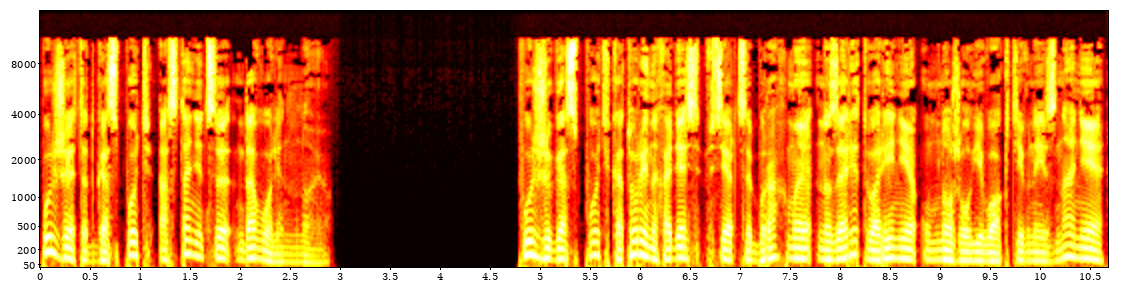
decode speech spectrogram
Пусть же этот Господь останется доволен мною. Пусть же Господь, который, находясь в сердце Брахмы, на заре творения умножил его активные знания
